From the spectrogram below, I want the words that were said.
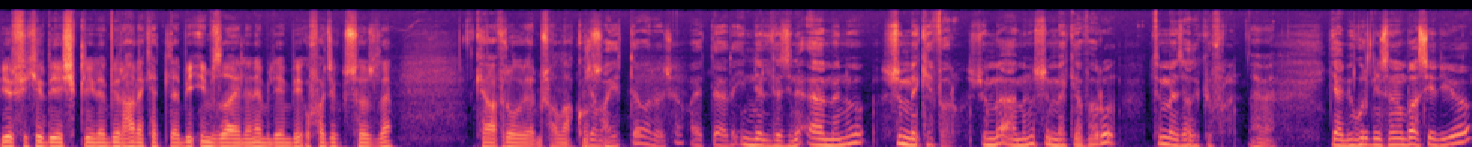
bir fikir değişikliğiyle, bir hareketle, bir imza ile ne bileyim bir ufacık bir sözle kafir oluvermiş Allah korusun. Hocam ayette var hocam. Ayetlerde innellezine amenu sümme keferu. Sümme amenu sümme keferu sümme zâdü küfran. Evet. Yani bir grup insandan bahsediyor.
